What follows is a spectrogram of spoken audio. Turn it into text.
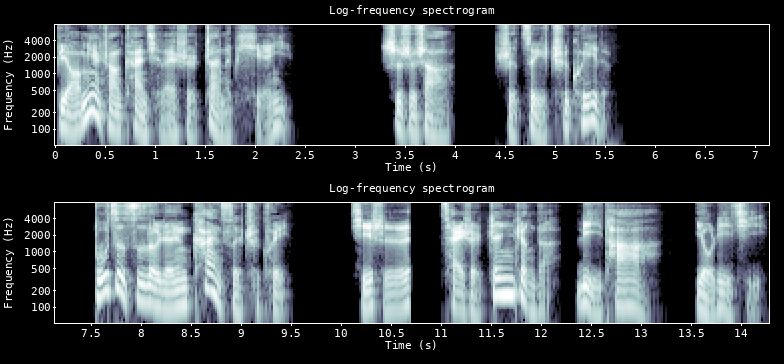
表面上看起来是占了便宜，事实上是最吃亏的。不自私的人看似吃亏，其实才是真正的利他有利己。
